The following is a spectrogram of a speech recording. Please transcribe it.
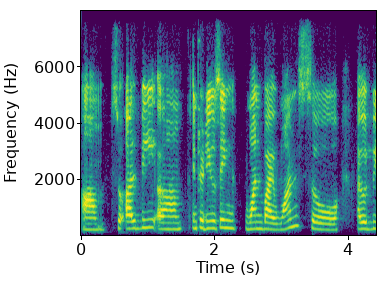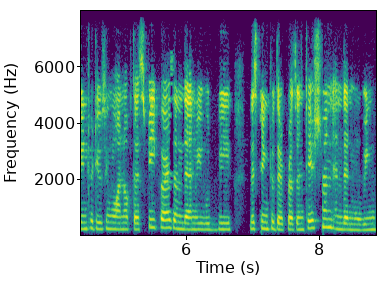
Um, so I'll be um, introducing one by one. So I would be introducing one of the speakers and then we would be listening to their presentation and then moving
